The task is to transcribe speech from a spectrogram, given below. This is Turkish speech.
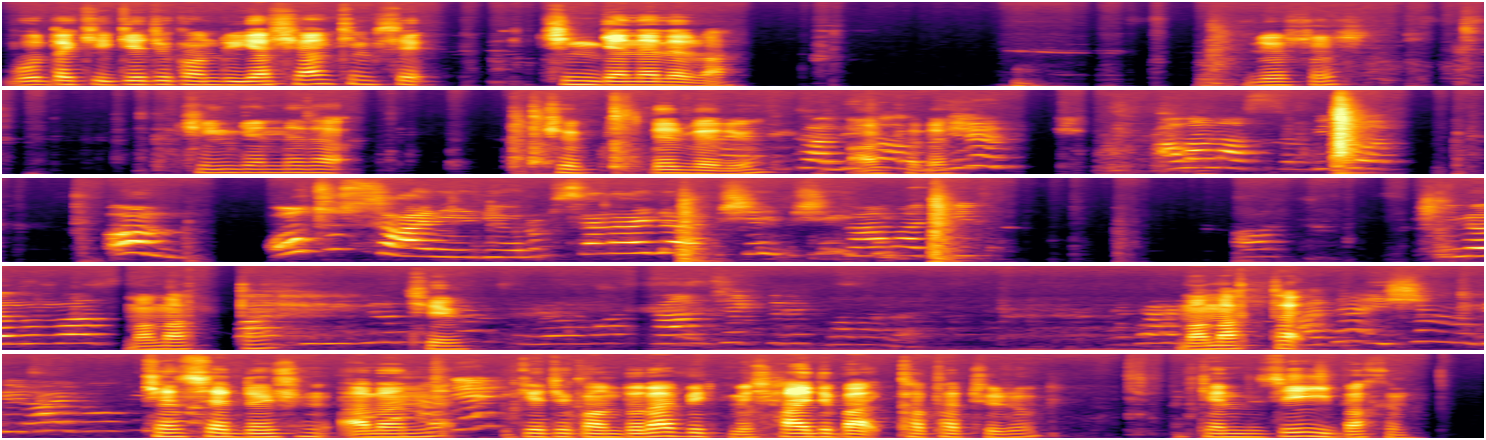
Buradaki gece kondu yaşayan kimse çingeneler var. Biliyorsunuz çingenelere çöplükler veriyor Arkadaş. Saniye diyorum. Sen hala bir şey bir şey. Tamam hadi git. İnanılmaz. mamakta çev Tamam çek direkt bana ver. mamakta kentsel dönüşüm alanına gece gondola bitmiş haydi bak kapatıyorum kendinize iyi bakın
